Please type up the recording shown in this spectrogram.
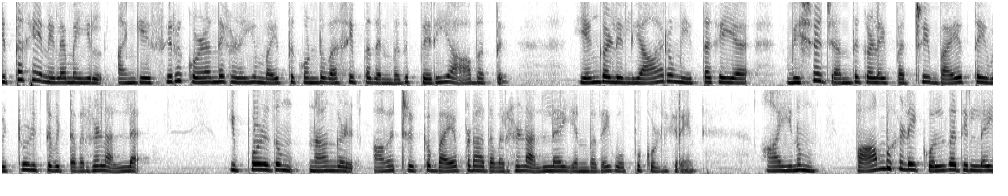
இத்தகைய நிலைமையில் அங்கே சிறு குழந்தைகளையும் வைத்துக்கொண்டு வசிப்பதென்பது பெரிய ஆபத்து. எங்களில் யாரும் இத்தகைய விஷ ஜந்துக்களை பற்றி பயத்தை விட்டொழித்து விட்டவர்கள் அல்ல. இப்பொழுதும் நாங்கள் அவற்றுக்கு பயப்படாதவர்கள் அல்ல என்பதை ஒப்புக்கொள்கிறேன். ஆயினும் பாம்புகளை கொல்வதில்லை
